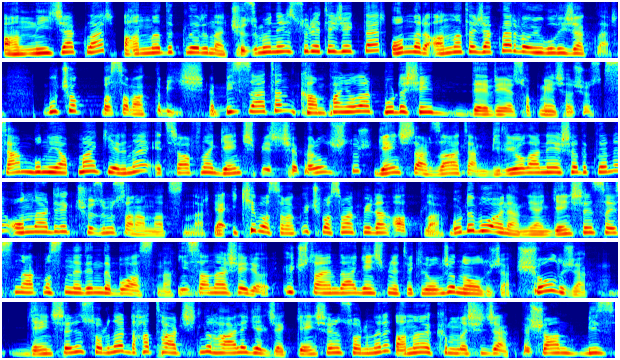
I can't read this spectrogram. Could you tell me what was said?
anlayacaklar, anladıklarına çözüm önerisi üretecekler, onları anlatacaklar ve uygulayacaklar. Bu çok basamaklı bir iş. Biz zaten kampanya olarak burada şey devreye sokmaya çalışıyoruz. Sen bunu yapmak yerine etrafına genç bir çeper oluştur. Gençler zaten biliyorlar ne yaşadıklarını. Onlar direkt çözümü sana anlatsınlar. Ya iki basamak, üç basamak birden atla. Burada bu önemli. Yani gençlerin sayısının artmasının nedeni de bu aslında. İnsanlar şey diyor. Üç tane daha genç milletvekili olunca ne olacak? Şu olacak. Gençlerin sorunları daha tartışılır hale gelecek. Gençlerin sorunları ana akımlaşacak. Ya şu an biz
